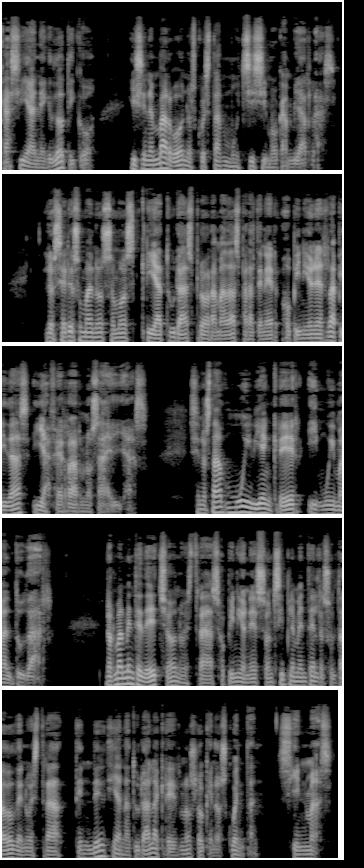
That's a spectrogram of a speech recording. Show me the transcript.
casi anecdótico, y sin embargo nos cuesta muchísimo cambiarlas. Los seres humanos somos criaturas programadas para tener opiniones rápidas y aferrarnos a ellas. Se nos da muy bien creer y muy mal dudar. Normalmente, de hecho, nuestras opiniones son simplemente el resultado de nuestra tendencia natural a creernos lo que nos cuentan, sin más,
